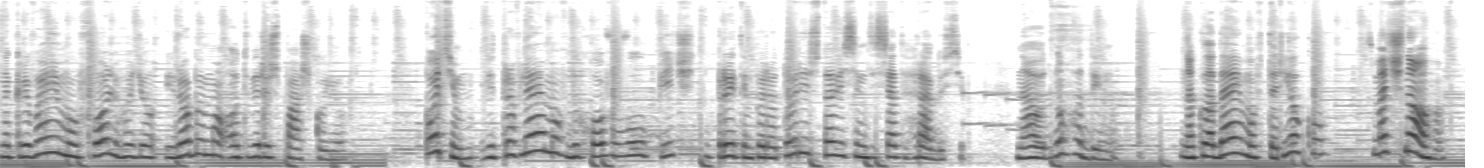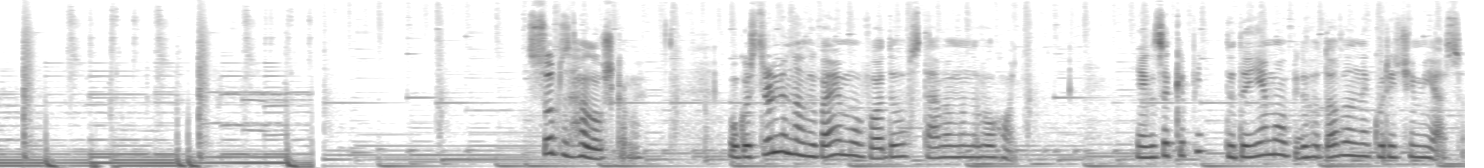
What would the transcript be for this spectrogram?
накриваємо фольгою і робимо отвіри шпажкою. Потім відправляємо в духову піч при температурі 180 градусів на 1 годину. Накладаємо в тарілку смачного! Суп з галушками. У кастрюлю наливаємо воду, ставимо на вогонь. Як закипить, додаємо підготовлене куряче м'ясо.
